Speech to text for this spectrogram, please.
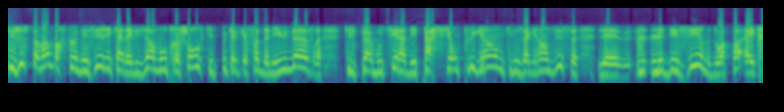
c'est justement parce qu'un désir est canalisé en autre chose qu'il peut quelquefois donner une œuvre, qu'il peut aboutir à des passions plus grandes qui nous agrandissent. Le, le désir ne doit pas être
